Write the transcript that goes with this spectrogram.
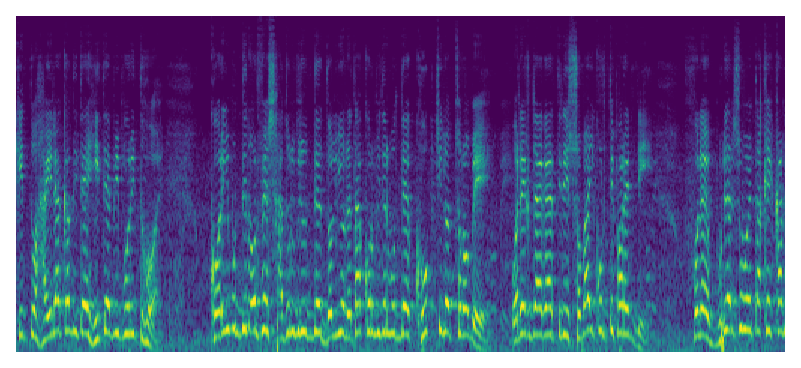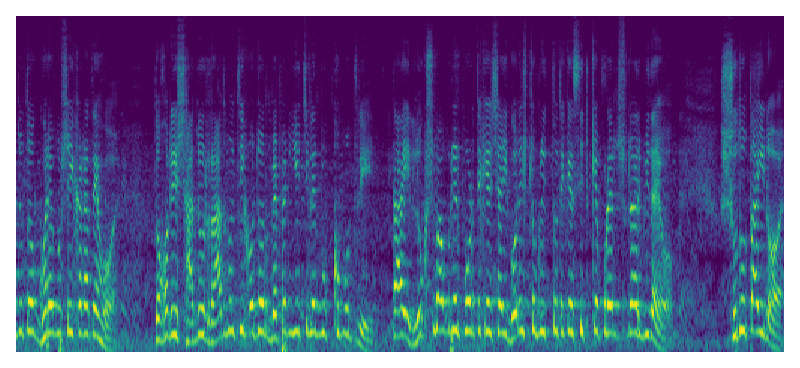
কিন্তু হাইলাকান্দিতে হিতে বিপরীত হয়। করিমুদ্দিন ওরফে সাধুর বিরুদ্ধে দলীয় নেতাকর্মীদের মধ্যে খুব ছিল চরমে। অনেক জায়গায় তিনি সবাই করতে পারেননি। ফলে বুড়ের সময় তাকে কার্যত ঘরে বসেই কাটাতে হয়। তখনই সাধুর রাজনৈতিক ওজন মেপে নিয়েছিলেন মুখ্যমন্ত্রী। তাই লোকসভা ভোটের পর থেকে সেই ঘনিষ্ঠ বৃত্ত থেকে সিটকে পড়েন সোনার বিধায়ক। শুধু তাই নয়,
